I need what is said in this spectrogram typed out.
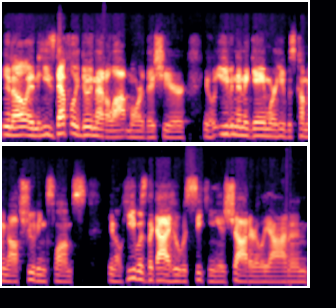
You know, and he's definitely doing that a lot more this year. You know, even in a game where he was coming off shooting slumps, you know, he was the guy who was seeking his shot early on. And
